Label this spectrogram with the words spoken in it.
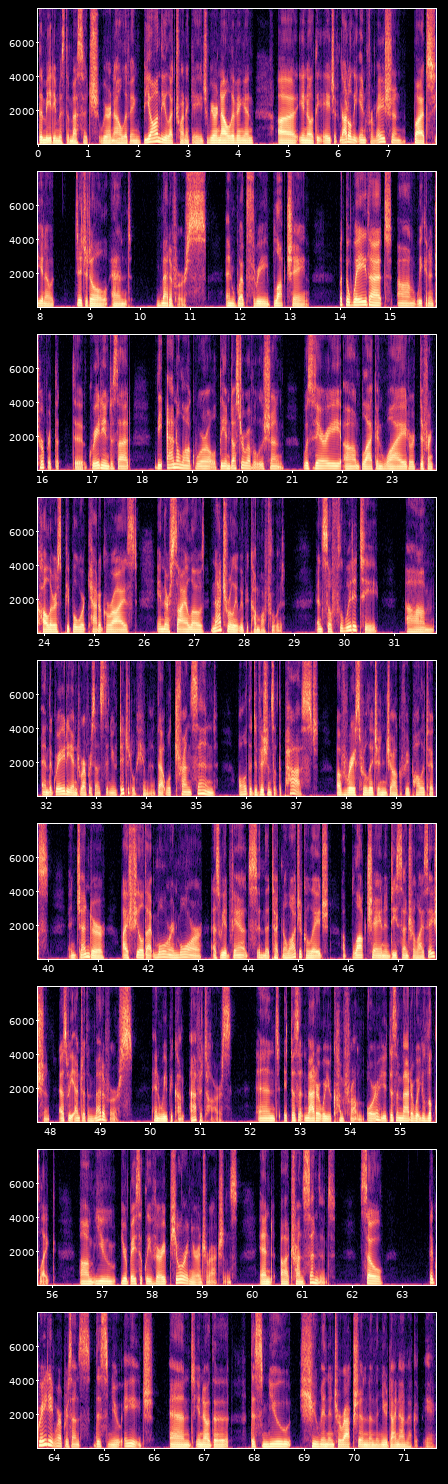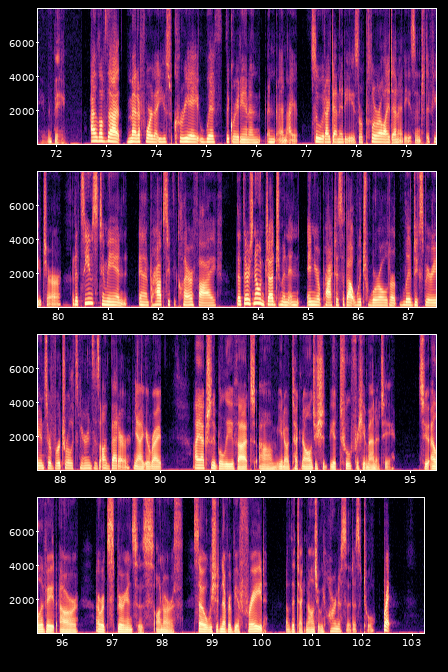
The medium is the message. We are now living beyond the electronic age. We are now living in, uh, you know, the age of not only information, but, you know, digital and metaverse and Web3, blockchain. But the way that um, we can interpret the, the gradient is that the analog world, the Industrial Revolution, was very um, black and white or different colors. People were categorized in their silos. Naturally, we become more fluid. And so, fluidity um, and the gradient represents the new digital human that will transcend all the divisions of the past of race, religion, geography, politics, and gender. I feel that more and more as we advance in the technological age of blockchain and decentralization, as we enter the metaverse, and we become avatars. And it doesn't matter where you come from, or right. it doesn't matter what you look like. Um, you you're basically very pure in your interactions, and uh, transcendent. So the gradient represents this new age and, you know, the this new human interaction and the new dynamic of being a human being. I love that metaphor that you create with the gradient and, and, and I, fluid identities or plural identities into the future. But it seems to me, and, and perhaps you could clarify, that there's no judgment in, in your practice about which world or lived experience or virtual experiences are better. Yeah, you're right. I actually believe that um, you know technology should be a tool for humanity to elevate our our experiences on Earth. So we should never be afraid of the technology. We harness it as a tool. Right.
